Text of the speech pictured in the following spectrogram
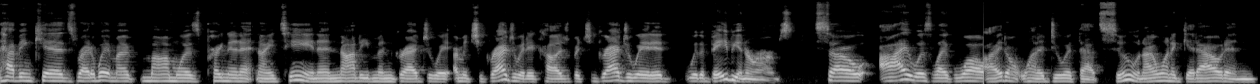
having kids right away. My mom was pregnant at 19 and not even graduate. I mean, she graduated college, but she graduated with a baby in her arms. So I was like, whoa, I don't want to do it that soon. I want to get out and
